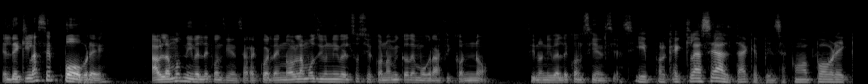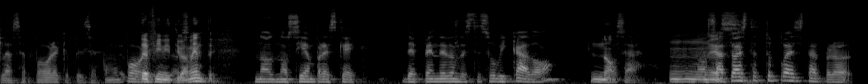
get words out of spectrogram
El de clase pobre, hablamos nivel de conciencia, recuerden, no hablamos de un nivel socioeconómico demográfico, no, sino nivel de conciencia. Sí, porque hay clase alta que piensa como pobre y clase pobre que piensa como pobre. Definitivamente. O sea, no, no siempre es que depende de donde estés ubicado. No. O sea, Mm, o sea es- tú, estás- tú puedes estar, pero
